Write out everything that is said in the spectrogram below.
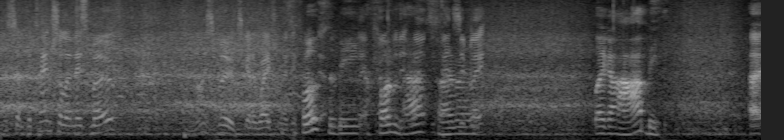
There's some potential in this move. Nice move to get away from the It's supposed to be a fun pastime, like a hobby. I,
